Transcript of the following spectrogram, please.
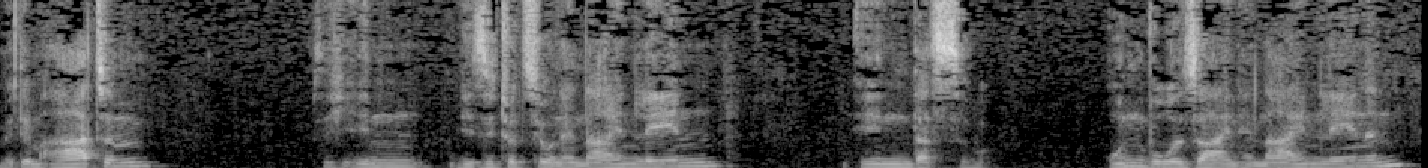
Mit dem Atem sich in die Situation hineinlehnen, in das Unwohlsein hineinlehnen,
